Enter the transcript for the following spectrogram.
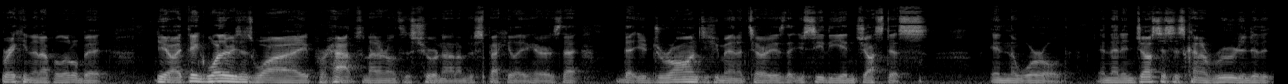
breaking that up a little bit. You know, I think one of the reasons why, perhaps, and I don't know if this is true or not, I'm just speculating here, is that that you're drawn to humanitarian is that you see the injustice in the world, and that injustice is kind of rooted into the,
